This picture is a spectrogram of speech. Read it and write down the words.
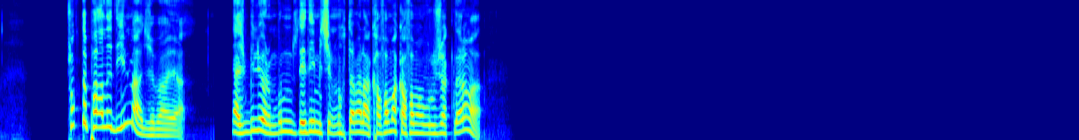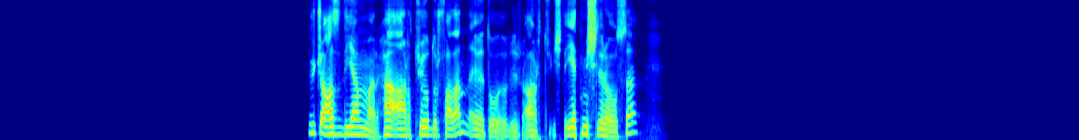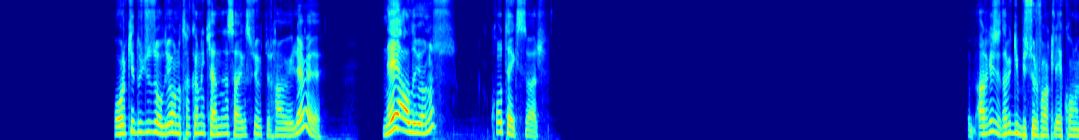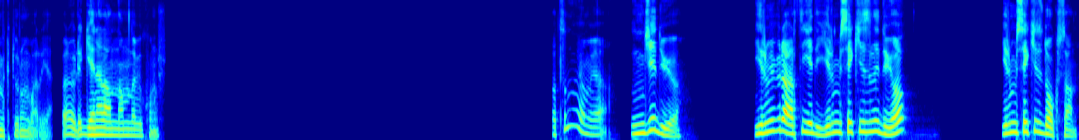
Çok da pahalı değil mi acaba ya? Ya şimdi biliyorum bunu dediğim için muhtemelen kafama kafama vuracaklar ama Üç az diyen var. Ha artıyordur falan. Evet olabilir. Artıyor. İşte 70 lira olsa Orkid ucuz oluyor. Onu takanın kendine saygısı yoktur. Ha öyle mi? Ne alıyorsunuz? Kotex var. Arkadaşlar tabii ki bir sürü farklı ekonomik durum var ya. Ben öyle genel anlamda bir konuş. Satılmıyor mu ya? İnce diyor. 21 artı 7. 28'li diyor. 28.90.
